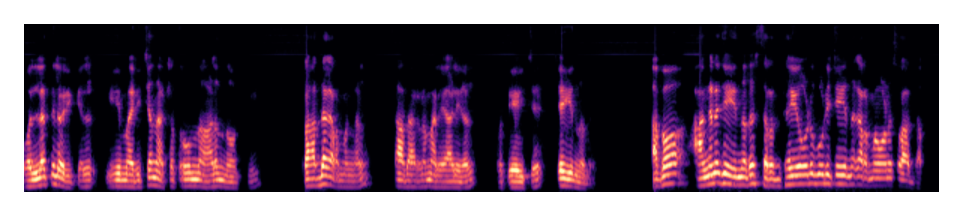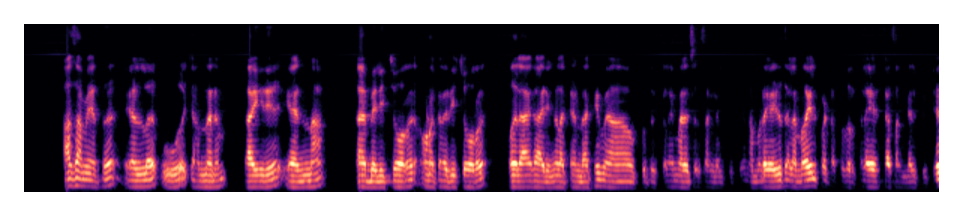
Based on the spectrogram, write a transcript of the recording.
കൊല്ലത്തിലൊരിക്കൽ ഈ മരിച്ച നക്ഷത്രവും നാളും നോക്കി ശ്രാദ്ധകർമ്മങ്ങൾ സാധാരണ മലയാളികൾ പ്രത്യേകിച്ച് ചെയ്യുന്നത്. അപ്പോൾ അങ്ങനെ ചെയ്യുന്നത് ശ്രദ്ധയോടുകൂടി ചെയ്യുന്ന കർമ്മമാണ് ശ്രാദ്ധം. ആ സമയത്ത് എള്ള് പൂവ് ചന്ദനം തൈര് എണ്ണ ബലിച്ചോറ് ഉണക്കരിച്ചോറ് മുതലായ കാര്യങ്ങളൊക്കെ ഉണ്ടാക്കി പുതുക്കളെ മനസ്സിൽ സങ്കല്പിച്ച് നമ്മുടെ ഏഴ് തലമുറയിൽപ്പെട്ട പിതൃക്കളെയൊക്കെ സങ്കല്പിച്ച്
